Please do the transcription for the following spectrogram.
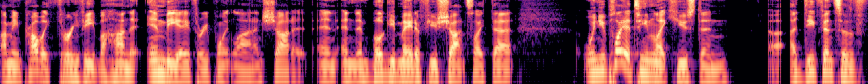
I mean, probably three feet behind the NBA three point line and shot it. And and then Boogie made a few shots like that. When you play a team like Houston, uh, a defensive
